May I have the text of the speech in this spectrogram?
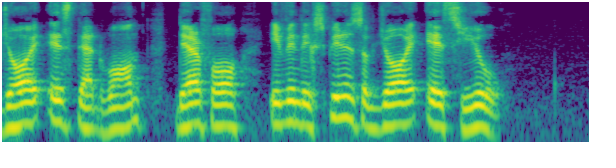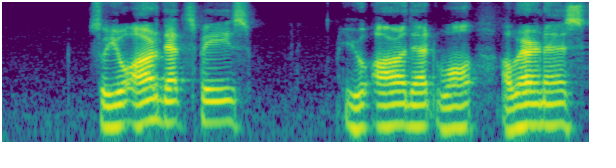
Joy is that warmth. Therefore, even the experience of joy is you. So you are that space, you are that awareness,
